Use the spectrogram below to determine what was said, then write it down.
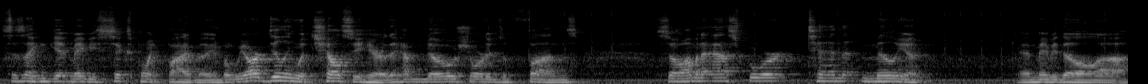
Says I can get maybe six point five million, but we are dealing with Chelsea here. They have no shortage of funds. So I'm going to ask for 10 million, and maybe they'll uh,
